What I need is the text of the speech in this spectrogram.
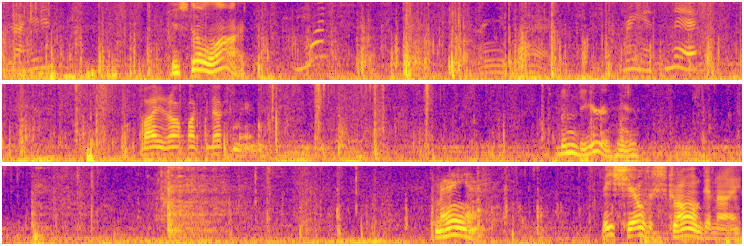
Did I hit it? He's still alive. What? Bring it back. Bring his neck. Bite it off like the duck man. Been deer in here. Man. These shells are strong tonight.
